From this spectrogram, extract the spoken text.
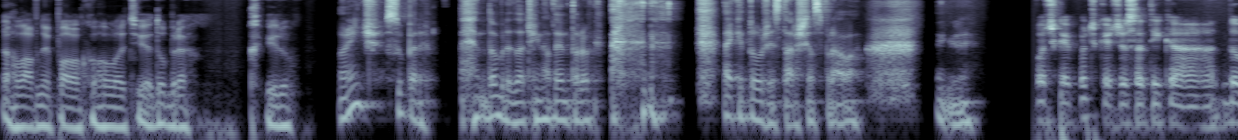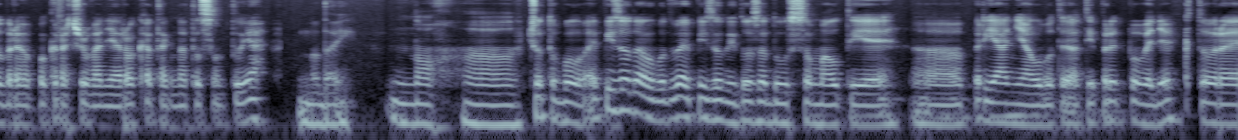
A hlavne po alkohole ti je dobre chvíľu. No nič, super. Dobre začína tento rok. Aj keď to už je staršia správa. Takže... Počkaj, počkaj, čo sa týka dobrého pokračovania roka, tak na to som tu ja. No daj. No, čo to bolo? Epizóda alebo dve epizódy dozadu som mal tie priania, alebo teda tie predpovede, ktoré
